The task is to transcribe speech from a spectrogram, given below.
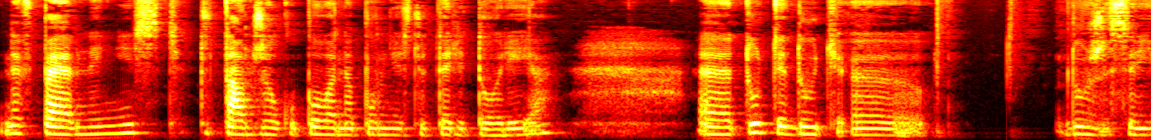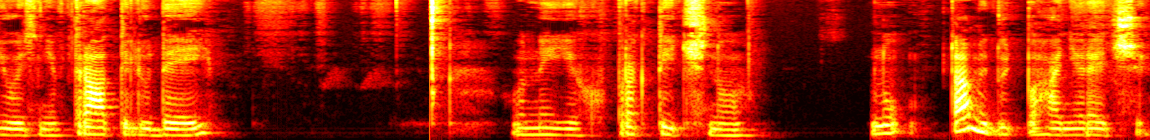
Невпевненість. Тут там вже окупована повністю територія. Е, Тут ідуть е, дуже серйозні втрати людей. Вони їх практично, ну, там ідуть погані речі.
